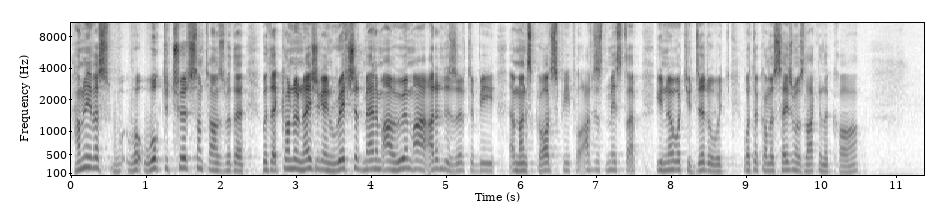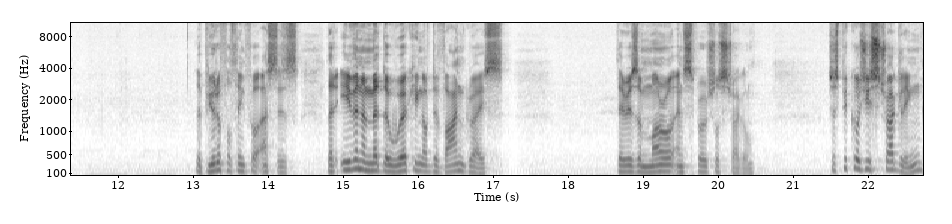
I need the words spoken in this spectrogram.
how many of us w- walk to church sometimes with a, with a condemnation going, Wretched man am I, who am I? I don't deserve to be amongst God's people. I've just messed up. You know what you did or what the conversation was like in the car. The beautiful thing for us is that even amid the working of divine grace, there is a moral and spiritual struggle. Just because you're struggling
